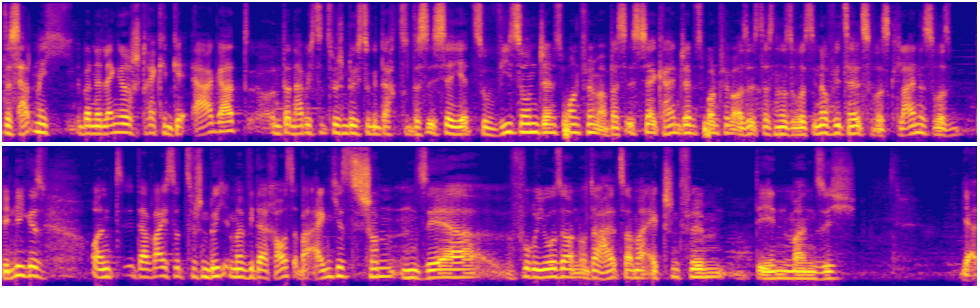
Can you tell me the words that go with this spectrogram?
Das hat mich über eine längere Strecke geärgert und dann habe ich so zwischendurch so gedacht, so, das ist ja jetzt so wie so ein James Bond Film, aber es ist ja kein James Bond Film, also ist das nur sowas inoffizielles, sowas Kleines, sowas Billiges. Und da war ich so zwischendurch immer wieder raus, aber eigentlich ist es schon ein sehr furioser und unterhaltsamer Actionfilm, den man sich ja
